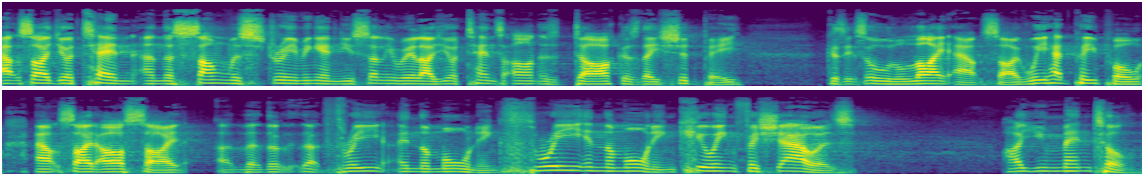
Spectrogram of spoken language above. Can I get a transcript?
outside your tent and the sun was streaming in? You suddenly realize your tents aren't as dark as they should be because it's all light outside. We had people outside our site at the, the, the three in the morning, three in the morning, queuing for showers. Are you mental?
